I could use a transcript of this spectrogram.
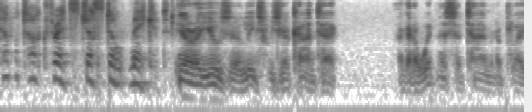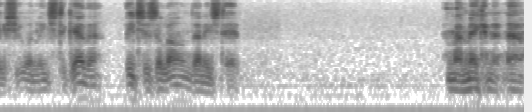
Double talk threats just don't make it. You're a user. Leach was your contact. I got a witness, a time, and a place. You and Leach together. Leach is alone, then he's dead. Am I making it now?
